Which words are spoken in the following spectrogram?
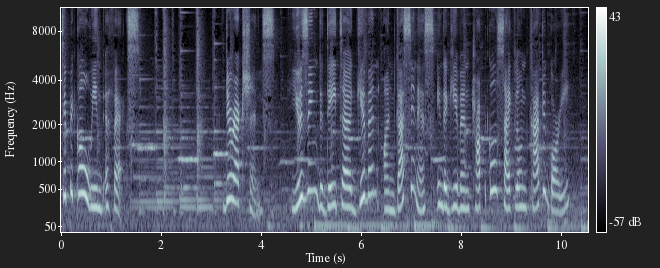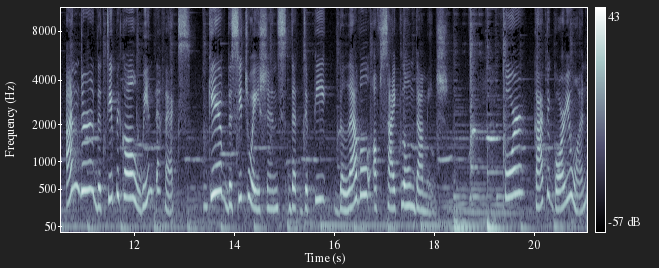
Typical Wind Effects. Directions Using the data given on gustiness in the given tropical cyclone category, under the typical wind effects, give the situations that depict the level of cyclone damage. For Category 1,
